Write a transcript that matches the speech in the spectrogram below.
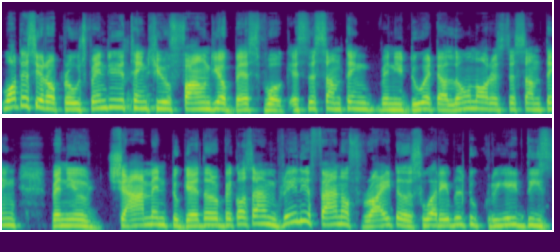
what is your approach? When do you think you found your best work? Is this something when you do it alone, or is this something when you jam in together? Because I'm really a fan of writers who are able to create these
